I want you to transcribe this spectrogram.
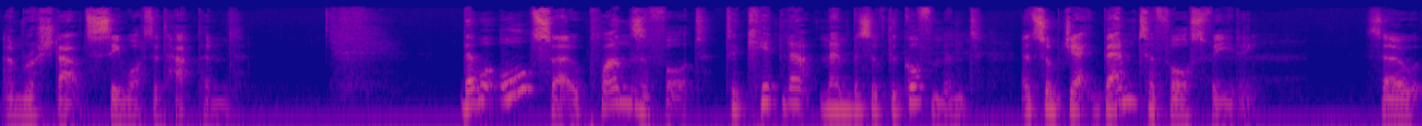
and rushed out to see what had happened. There were also plans afoot to kidnap members of the government and subject them to force feeding. So,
